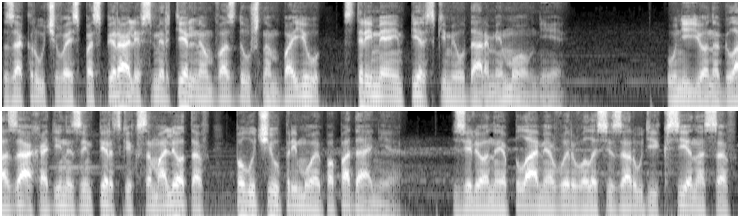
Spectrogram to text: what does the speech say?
закручиваясь по спирали в смертельном воздушном бою с тремя имперскими ударами молнии. У нее на глазах один из имперских самолетов получил прямое попадание — Зеленое пламя вырвалось из орудий ксеносов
